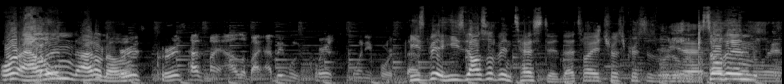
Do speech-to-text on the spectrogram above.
Or Alan, I don't know. Chris, Chris has my alibi. I've been with Chris 24 7. He's been he's also been tested. That's why I trust Chris's word Yeah. So then win.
